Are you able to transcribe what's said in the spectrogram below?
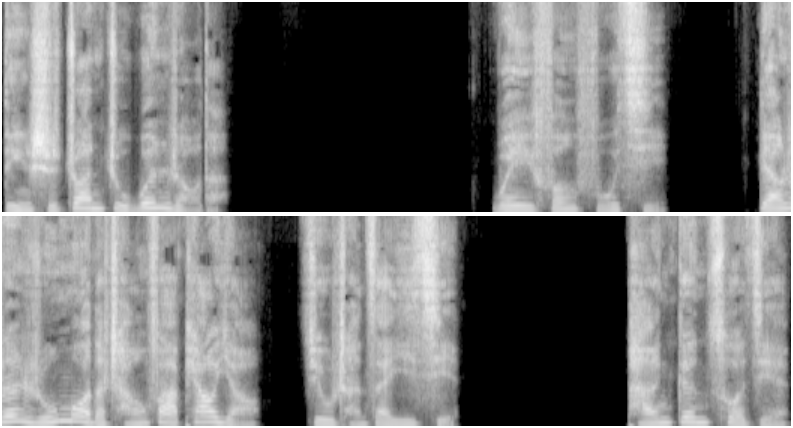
定是专注温柔的。微风拂起，两人如墨的长发飘摇，纠缠在一起，盘根错节，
